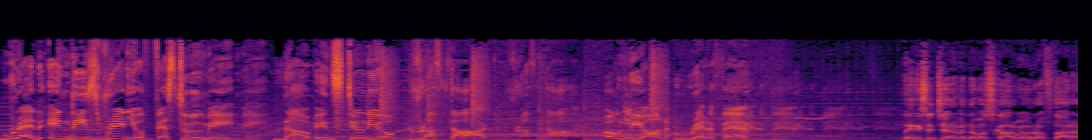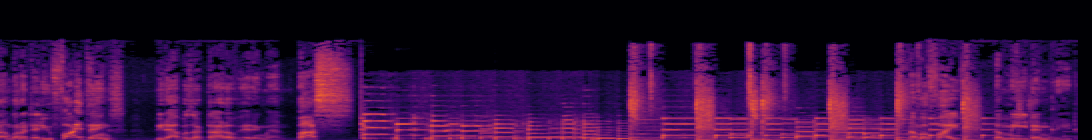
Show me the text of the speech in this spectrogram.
Red Indies Radio Festival में now in studio Raftar. Only on Red FM. Ladies and gentlemen, namaskar. मैं हूं रफ्तार and I'm gonna tell you five things we rappers are tired of hearing, man. बस number five the meet and greet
